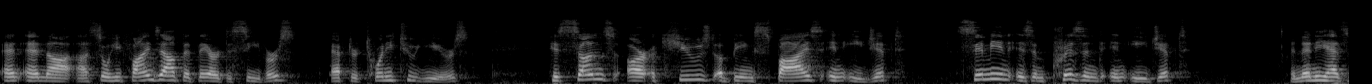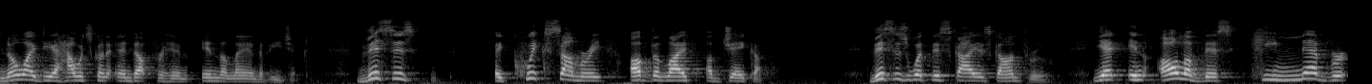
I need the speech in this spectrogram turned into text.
And, and uh, uh, so he finds out that they are deceivers after 22 years. His sons are accused of being spies in Egypt. Simeon is imprisoned in Egypt. And then he has no idea how it's going to end up for him in the land of Egypt. This is a quick summary of the life of Jacob. This is what this guy has gone through. Yet in all of this, he never,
